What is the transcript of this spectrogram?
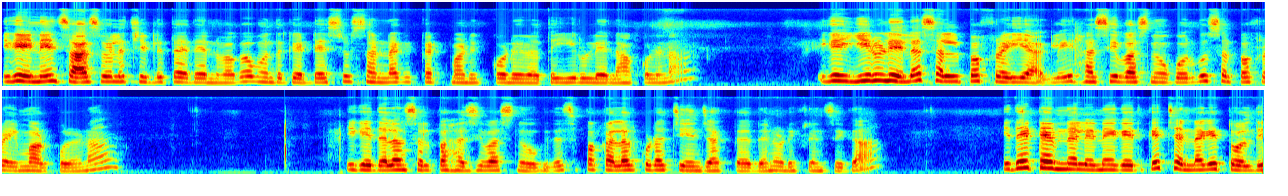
ಈಗ ಇನ್ನೇನು ಸಾಸಿವೆ ಎಲ್ಲ ಚಿಡ್ಲಿತಾ ಇದೆ ಅನ್ನುವಾಗ ಒಂದು ಗೆಡ್ಡೆಯಷ್ಟು ಸಣ್ಣಗೆ ಕಟ್ ಮಾಡಿ ಇಟ್ಕೊಂಡಿರುತ್ತೆ ಈರುಳ್ಳಿಯನ್ನು ಹಾಕ್ಕೊಳ್ಳೋಣ ಈಗ ಈರುಳ್ಳಿ ಎಲ್ಲ ಸ್ವಲ್ಪ ಫ್ರೈ ಆಗಲಿ, ಹಸಿ ವಾಸನೆ ಹೋಗೋವರೆಗೂ ಸ್ವಲ್ಪ ಫ್ರೈ ಮಾಡ್ಕೊಳ್ಳೋಣ. ಈಗ ಇದೆಲ್ಲ ಒಂದು ಸ್ವಲ್ಪ ಹಸಿ ವಾಸನೆ ಹೋಗಿದೆ, ಸ್ವಲ್ಪ ಕಲರ್ ಕೂಡ ಚೇಂಜ್ ಆಗ್ತಾ ಇದೆ ನೋಡಿ ಫ್ರೆಂಡ್ಸ್ ಈಗ. ಇದೇ ಟೈಮ್ನಲ್ಲಿ ಎಣ್ಣೆಗೆ ಇದಕ್ಕೆ ಚೆನ್ನಾಗಿ ತೊಳೆದು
